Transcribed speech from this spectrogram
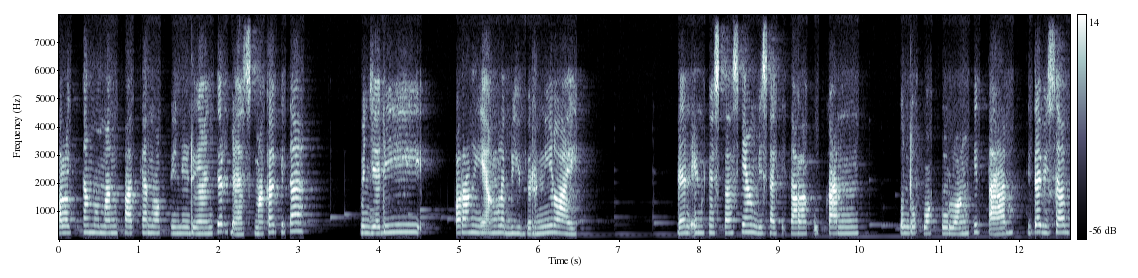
Kalau kita memanfaatkan waktu ini dengan cerdas, maka kita menjadi orang yang lebih bernilai. Dan investasi yang bisa kita lakukan untuk waktu luang kita, kita bisa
